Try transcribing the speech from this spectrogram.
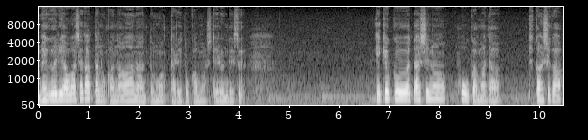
巡り合わせだったのかななんて思ったりとかもしてるんです。結局私の方がまだ気管支が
